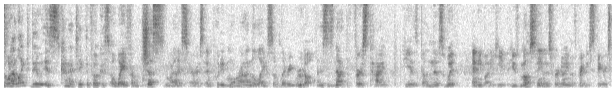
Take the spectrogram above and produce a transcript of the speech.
So what I'd like to do is kind of take the focus away from just Miley Cyrus and put it more on the likes of Larry Rudolph. And this is not the first time he has done this with anybody. He, he's most famous for doing it with Britney Spears.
